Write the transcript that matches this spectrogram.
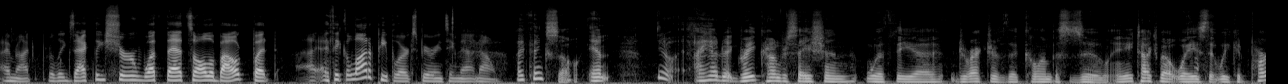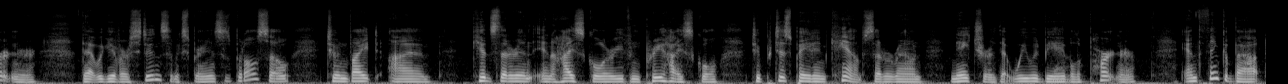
I'm not really exactly sure what that's all about, but I think a lot of people are experiencing that now. I think so. And you know, I had a great conversation with the uh, director of the Columbus Zoo, and he talked about ways that we could partner that would give our students some experiences, but also to invite uh, kids that are in, in high school or even pre high school to participate in camps that are around nature that we would be able to partner and think about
